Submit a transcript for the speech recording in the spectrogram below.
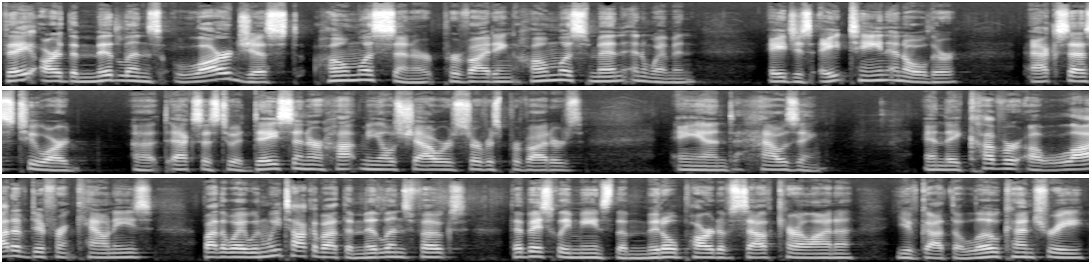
They are the Midlands' largest homeless center, providing homeless men and women ages 18 and older access to our uh, access to a day center, hot meals, showers, service providers, and housing. And they cover a lot of different counties. By the way, when we talk about the Midlands, folks, that basically means the middle part of South Carolina. You've got the low country,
